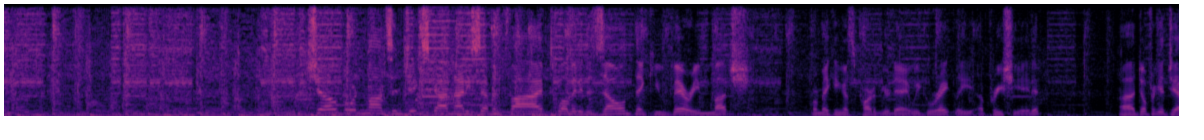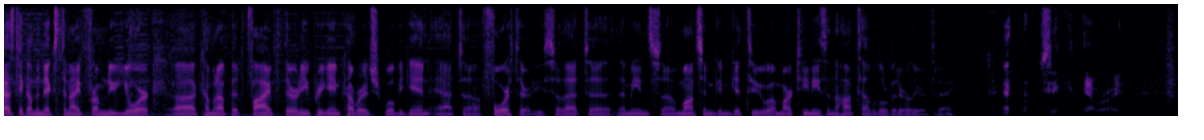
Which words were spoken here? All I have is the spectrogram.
Show Gordon Monson, Jake Scott, 97.5, 1280 The Zone. Thank you very much for making us part of your day. We greatly appreciate it. Uh, don't forget, Jazz take on the Knicks tonight from New York. Uh, coming up at 5:30. Pregame coverage will begin at uh, 4:30. So that uh, that means uh, Monson can get to uh, martinis in the hot tub a little bit earlier today. Yeah, right.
